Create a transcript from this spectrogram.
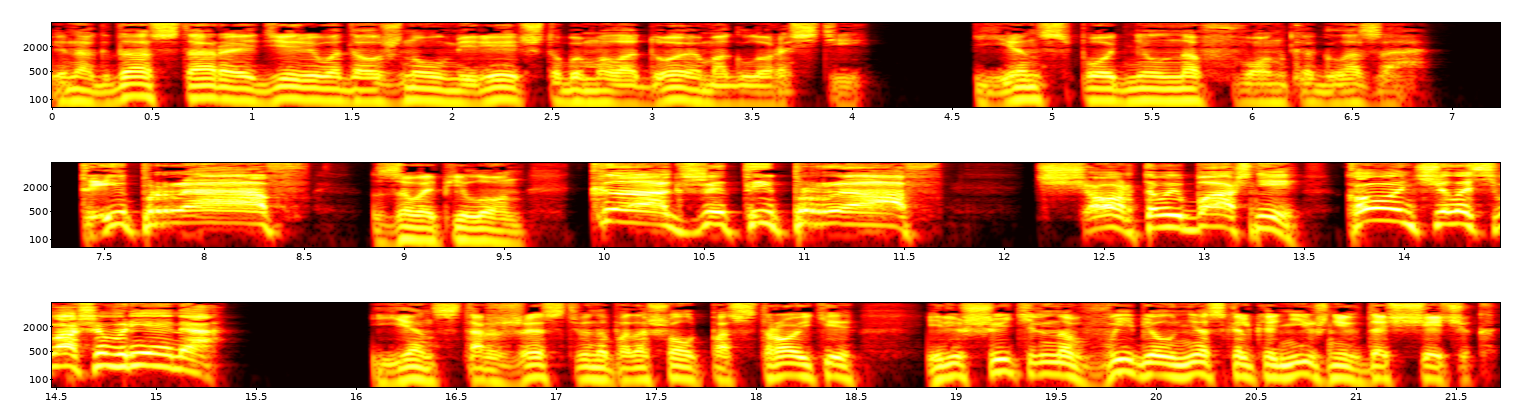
«Иногда старое дерево должно умереть, чтобы молодое могло расти». Йенс поднял на Фонка глаза. «Ты прав!» — завопил он. «Как же ты прав! Чертовы башни! Кончилось ваше время!» Йенс торжественно подошел к постройке и решительно выбил несколько нижних дощечек.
